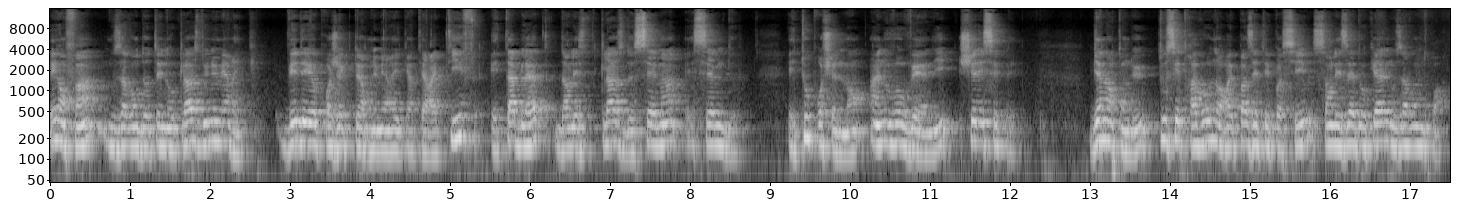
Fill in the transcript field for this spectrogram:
Et enfin, nous avons doté nos classes du numérique vidéoprojecteur numérique interactif et tablette dans les classes de CM1 et CM2. Et tout prochainement, un nouveau VNI chez les CP. Bien entendu, tous ces travaux n'auraient pas été possibles sans les aides auxquelles nous avons droit.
